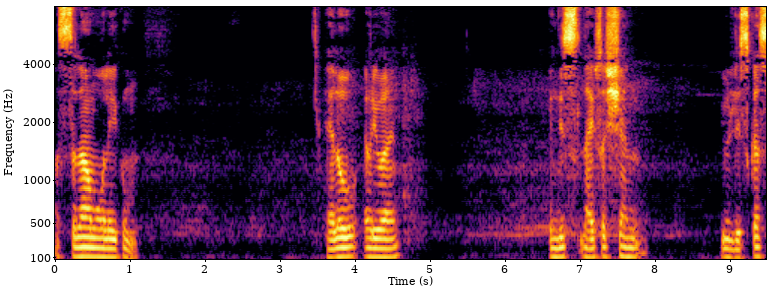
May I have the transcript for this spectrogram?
अस्सलाम वालेकुम हेलो एवरीवन इन दिस लाइव सेशन यू विल डिस्कस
